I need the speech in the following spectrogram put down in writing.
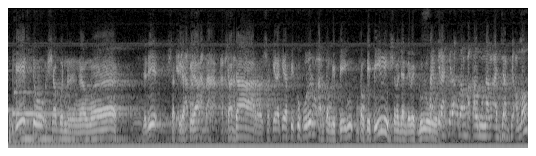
gitu jadi kira-kira sadar kira-kira purun Anng ding dipilihjan dewek dulu bakal menang ajab Ya Allah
